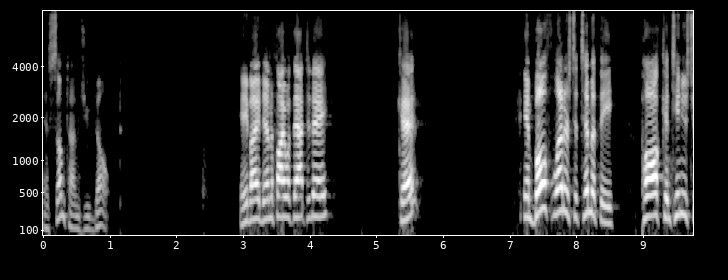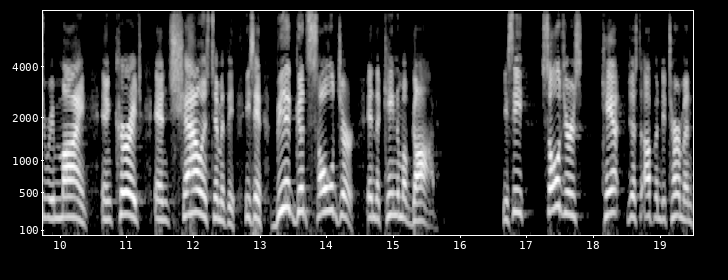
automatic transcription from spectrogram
And sometimes you don't. Anybody identify with that today? Okay? In both letters to Timothy, Paul continues to remind, encourage, and challenge Timothy. He's saying, Be a good soldier in the kingdom of God. You see, soldiers can't just up and determine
